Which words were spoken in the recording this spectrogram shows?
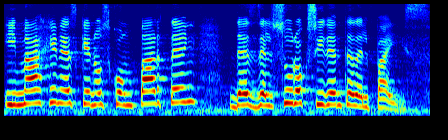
imágenes que nos comparten desde el suroccidente del país.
